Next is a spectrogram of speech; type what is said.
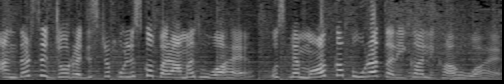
अंदर से जो रजिस्टर पुलिस को बरामद हुआ है उसमें मौत का पूरा तरीका लिखा हुआ है।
